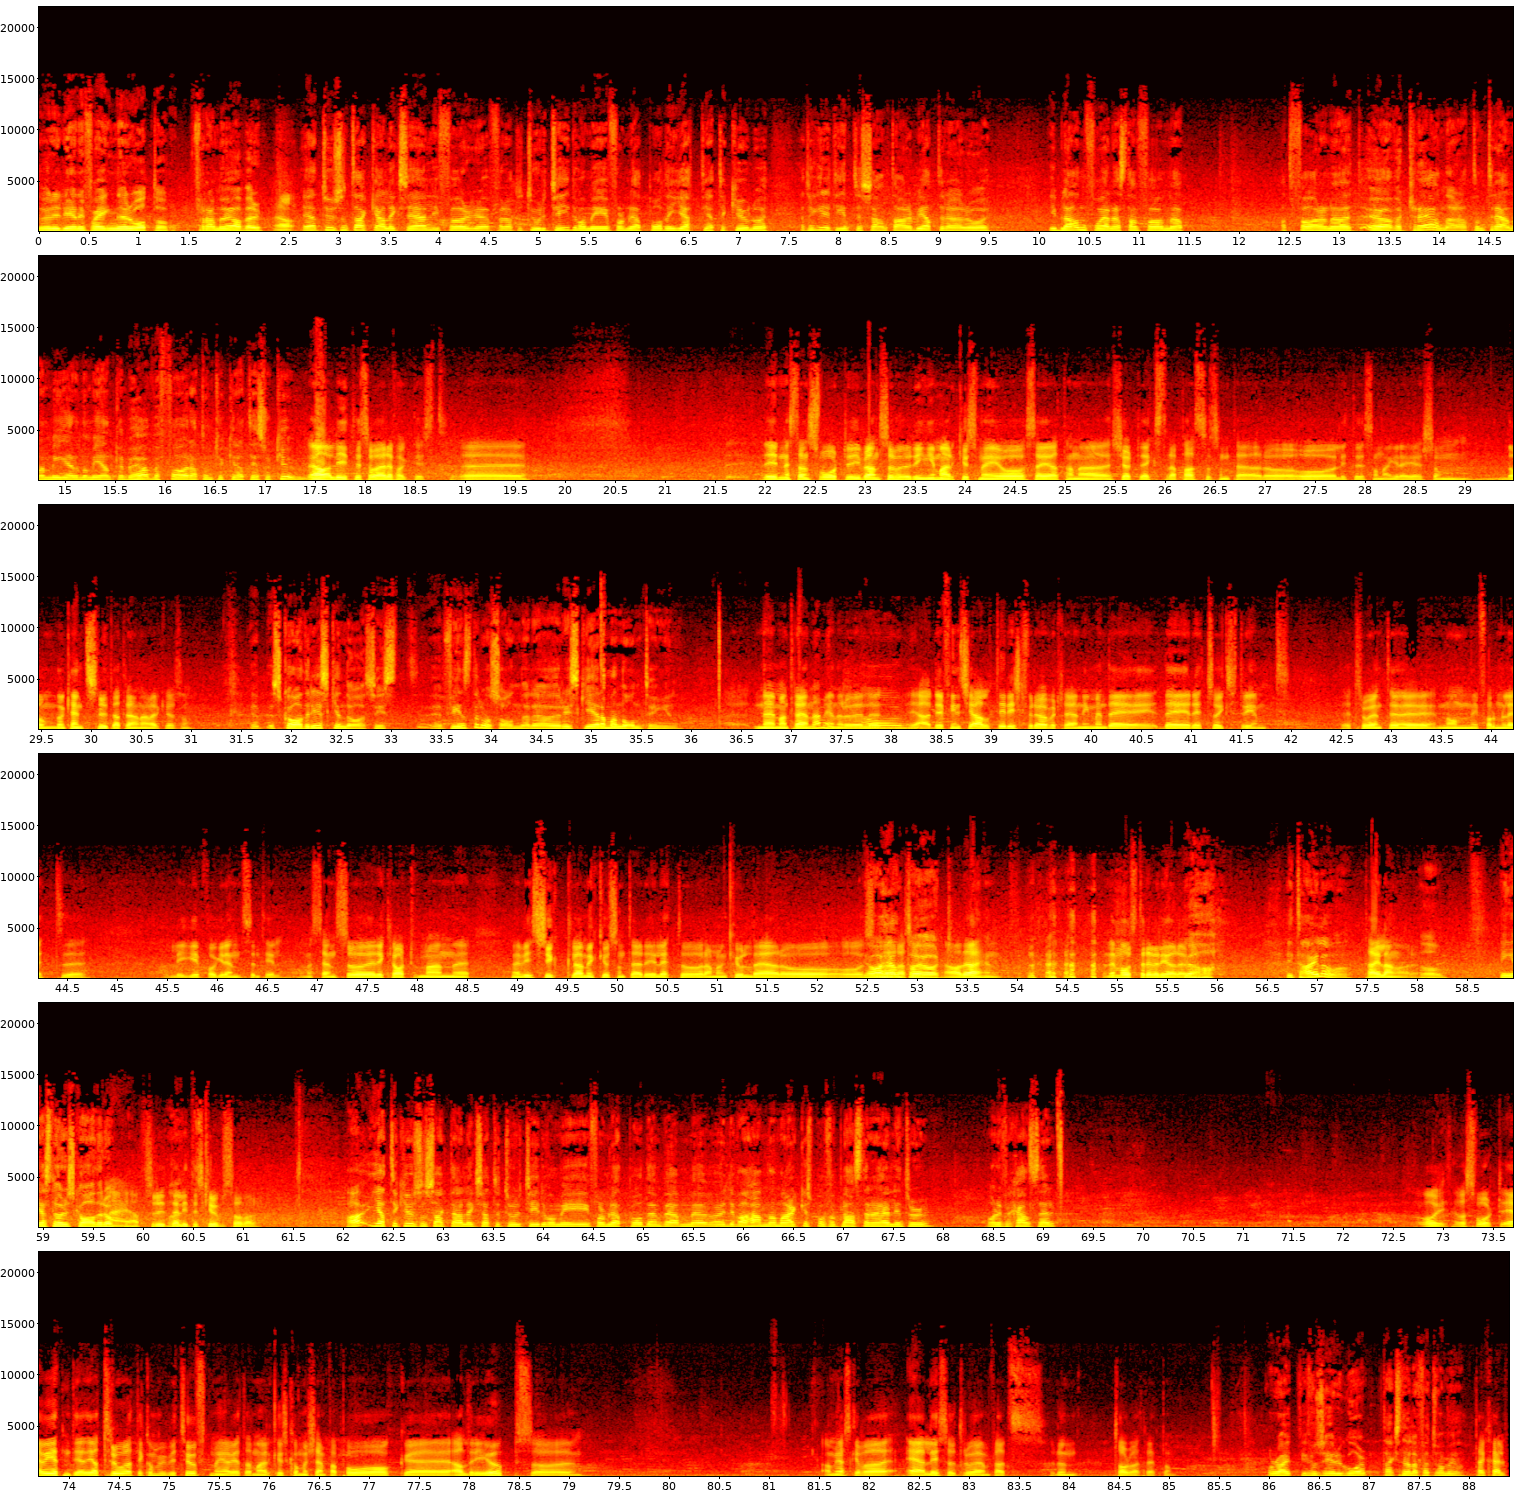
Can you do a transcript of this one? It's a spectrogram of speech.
Då är det det ni får ägna er åt då, framöver. Ja. Eh, tusen tack Alex Elg för, eh, för att du tog dig tid att vara med i Formel 1-podden. Jätte, jättekul och jag tycker det är ett intressant arbete där och ibland får jag nästan för mig att, att förarna övertränar, att de tränar mer än de egentligen behöver för att de tycker att det är så kul. Ja, lite så är det faktiskt. Eh, det är nästan svårt. Ibland så ringer Marcus mig och säger att han har kört extra pass och sånt där och, och lite sådana grejer som de, de kan inte sluta träna verkar det som. Eh, Skaderisken då sist, eh, finns det någon sån eller riskerar man någonting? eller? När man tränar menar du? Eller? Ja. Ja, det finns ju alltid risk för överträning men det, är- det är rätt så extremt. Det tror jag inte någon i Formel 1 eh, ligger på gränsen till. Men sen så är det klart man eh, när vi cyklar mycket och sånt där, det är lätt att ramla omkull där och, och Det sådana hänt, har jag saker. Ja, det har hänt. det måste det väl göra. Ja, i Thailand va? Thailand var det. Ja. Inga större skador dock? Nej, absolut. Det Nej. är lite skrubbsår bara. Ja, jättekul som sagt Alex att du tog dig tid att vara med i Formel 1-podden. Vem, eh, vad hamnar Marcus på för plats den här helgen tror du? Vad har ni för chanser? Oj, det var svårt. Jag vet inte. Jag tror att det kommer bli tufft men jag vet att Marcus kommer kämpa på och eh, aldrig ge upp så... Om jag ska vara ärlig så tror jag en plats runt 12-13. All right, vi får se hur det går. Tack snälla för att du var med. Tack själv.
